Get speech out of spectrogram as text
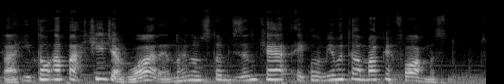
Tá? Então, a partir de agora, nós não estamos dizendo que a economia vai ter uma má performance no mundo,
